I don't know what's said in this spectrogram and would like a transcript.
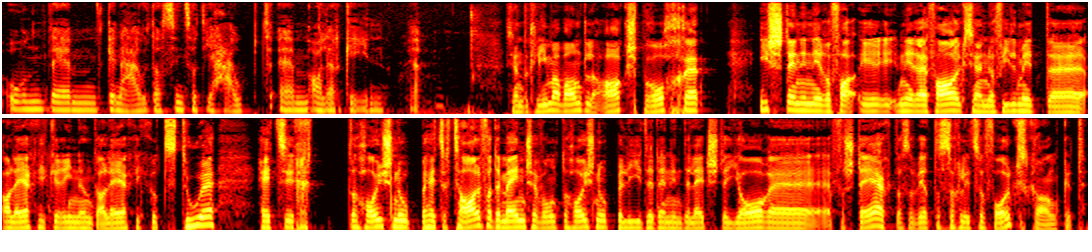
Und ähm, genau, das sind so die Hauptallergene. Ähm, ja. Sie haben den Klimawandel angesprochen. Ist denn in Ihrer, in Ihrer Erfahrung, Sie haben ja viel mit äh, Allergikerinnen und Allergikern zu tun, hat sich der Heuschnuppen, hat sich die Zahl der Menschen, die unter Heuschnuppen leiden, denn in den letzten Jahren äh, verstärkt? Also wird das so ein bisschen zur Volkskrankheit?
